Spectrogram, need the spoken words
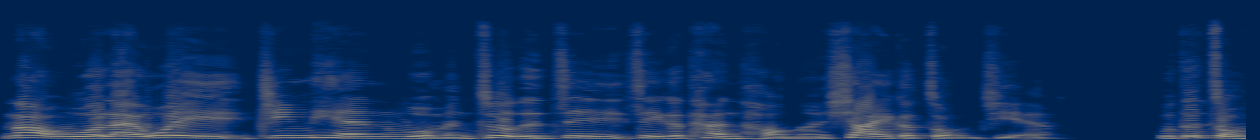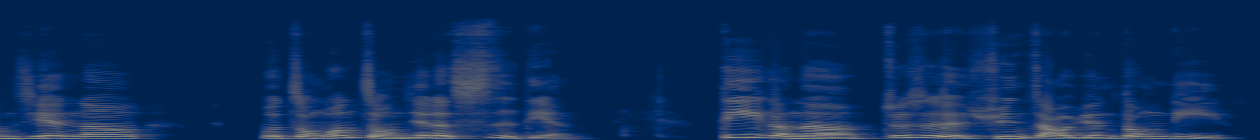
那我来为今天我们做的这这个探讨呢下一个总结。我的总结呢，我总共总结了四点。第一个呢，就是寻找原动力；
